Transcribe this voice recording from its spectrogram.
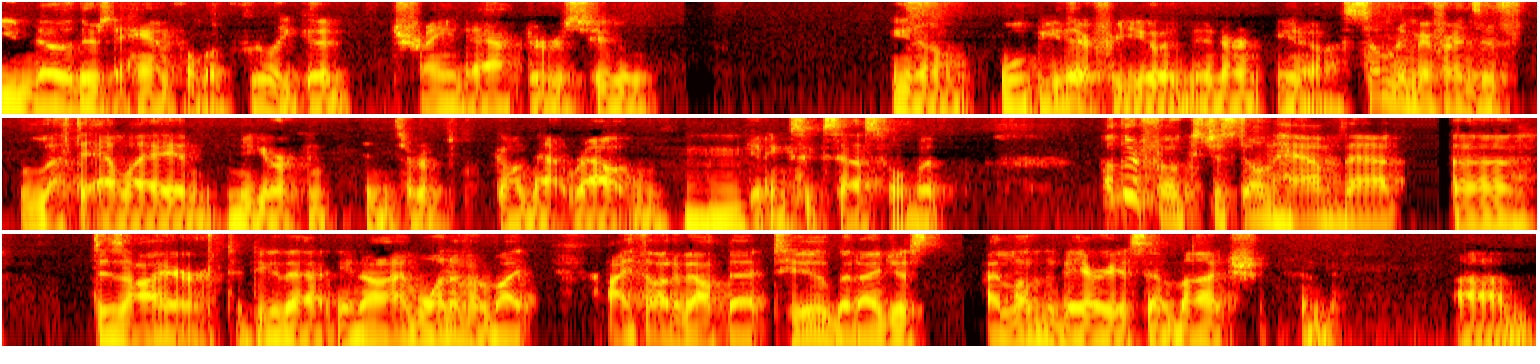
you know there's a handful of really good trained actors who you know, will be there for you and, and are, you know, so many of my friends have left to LA and New York and, and sort of gone that route and mm-hmm. getting successful. But other folks just don't have that, uh, desire to do that. You know, I'm one of them. I, I thought about that too, but I just, I love the Bay Area so much. And, um,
